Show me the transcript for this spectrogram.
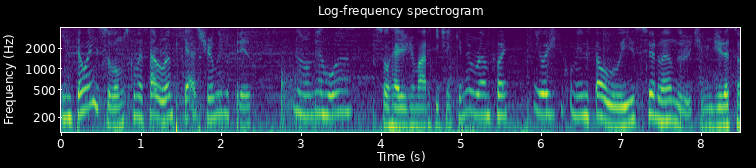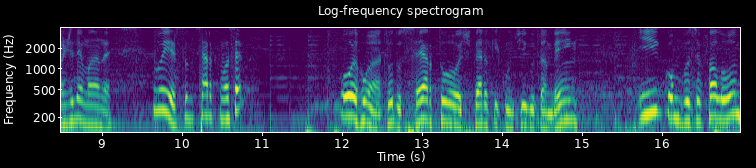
Então é isso, vamos começar o Rampcast número 3. Meu nome é Juan, sou head de marketing aqui na Rampify e hoje aqui comigo está o Luiz Fernando, do time de direção de demanda. Luiz, tudo certo com você? Oi, Juan, tudo certo? Espero que contigo também. E como você falou,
